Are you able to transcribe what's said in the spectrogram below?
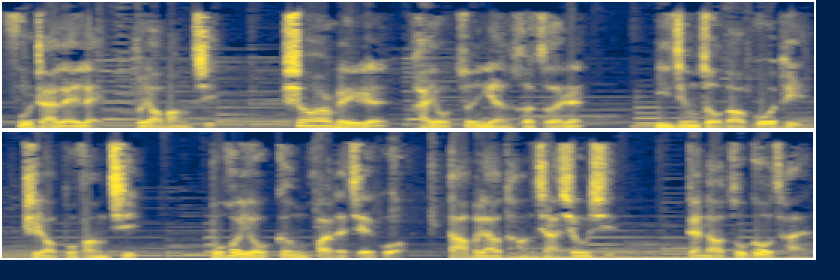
负债累累，不要忘记，生而为人还有尊严和责任。已经走到锅底，只要不放弃，不会有更坏的结果。大不了躺下休息。感到足够惨，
